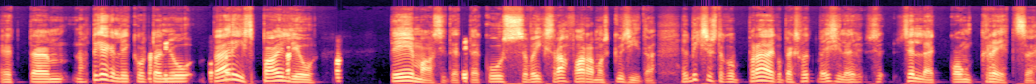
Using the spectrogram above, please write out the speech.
et eh, noh, tegelikult on ju päris palju teemasid, et kus võiks rahva arvamust küsida. et miks just nagu praegu peaks võtma esile selle konkreetse?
